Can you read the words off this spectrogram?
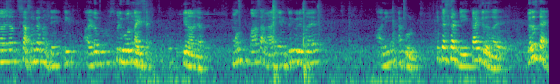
हजार शासन काय सांगते की डब्ल्यू स्पीड नाहीच आहे. तीन हजार मग मला सांगा एंट्री व्हेरीफाय आणि अप्रूव्हल हे कशासाठी? काय गरज आहे? गरज काय?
